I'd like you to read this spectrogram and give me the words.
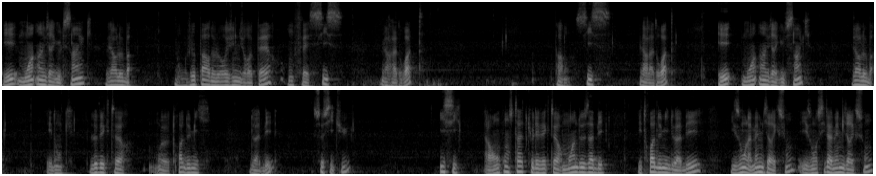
et moins 1,5 vers le bas. Donc je pars de l'origine du repère, on fait 6 vers la droite, pardon, 6 vers la droite et moins 1,5 vers le bas. Et donc le vecteur 3 euh, de AB se situe ici. Alors on constate que les vecteurs moins 2AB et 3 demi de AB, ils ont la même direction, et ils ont aussi la même direction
